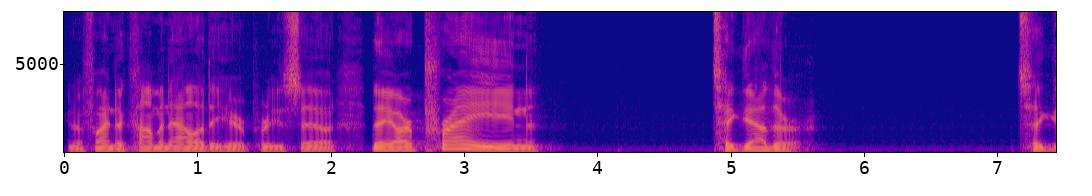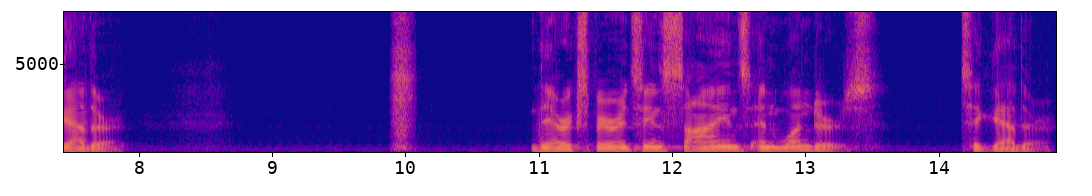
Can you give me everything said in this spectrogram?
You're going to find a commonality here pretty soon. They are praying together. Together. They are experiencing signs and wonders together.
